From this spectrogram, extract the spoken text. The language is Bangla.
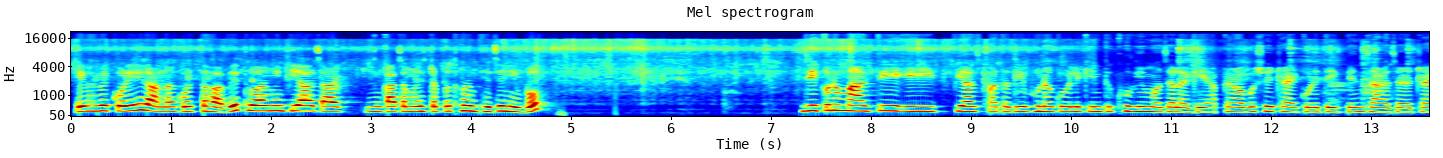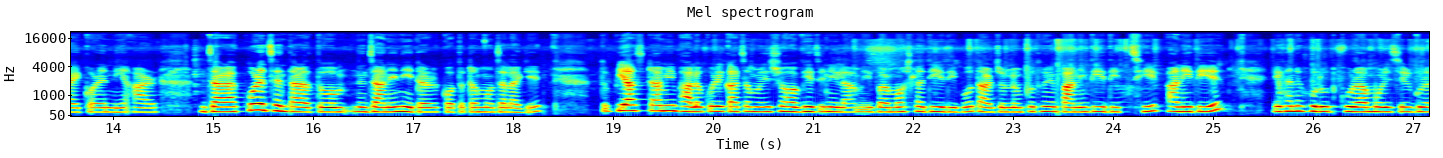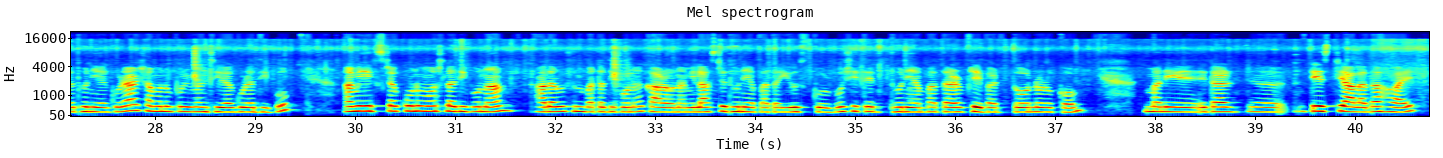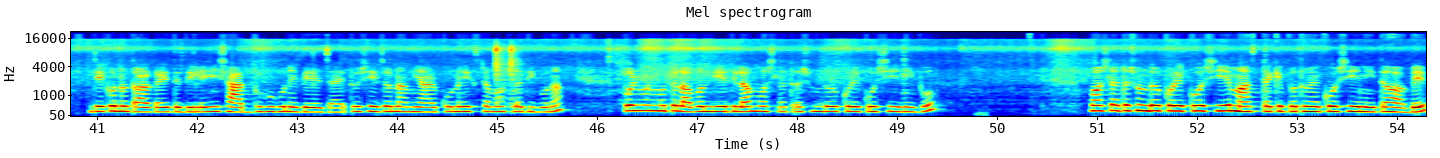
এভাবে করেই রান্না করতে হবে। তো আমি পেঁয়াজ আর কাঁচামরিচটা প্রথমে ভেজে নিব। যে কোনো মাছ দিয়ে এই পেঁয়াজ পাতা দিয়ে ভুনা করলে কিন্তু খুবই মজা লাগে। আপনারা অবশ্যই ট্রাই করে দেখবেন, যারা যারা ট্রাই করেননি। আর যারা করেছেন, তারা তো জানেনই এটার কতটা মজা লাগে। তো পেঁয়াজটা আমি ভালো করে কাঁচামরিচ সহ ভেজে নিলাম। এবার মশলা দিয়ে দিব। তার জন্য প্রথমে পানি দিয়ে দিচ্ছি। পানি দিয়ে এখানে হলুদ গুঁড়া, মরিচের গুঁড়া, ধনিয়া গুঁড়া আর সামান্য পরিমাণ জিরা গুঁড়া দিব। আমি এক্সট্রা কোনো মশলা দিব না, আদা, রসুন বাটা দিব না, কারণ আমি লাস্টে ধনিয়া পাতা ইউজ করব। শীতের ধনিয়া পাতার ফ্লেভার তো অন্যরকম। মানে এটার টেস্টই আলাদা হয় যে কোনো তরকারিতে দিলেই স্বাদ বহুগুণে বেড়ে যায়। তো সেই জন্য আমি আর কোনো এক্সট্রা মশলা দিব না। পরিমাণ মতো লবণ দিয়ে দিলাম, মশলাটা সুন্দর করে কষিয়ে নিব। মশলাটা সুন্দর করে কষিয়ে মাছটাকে প্রথমে কষিয়ে নিতে হবে।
